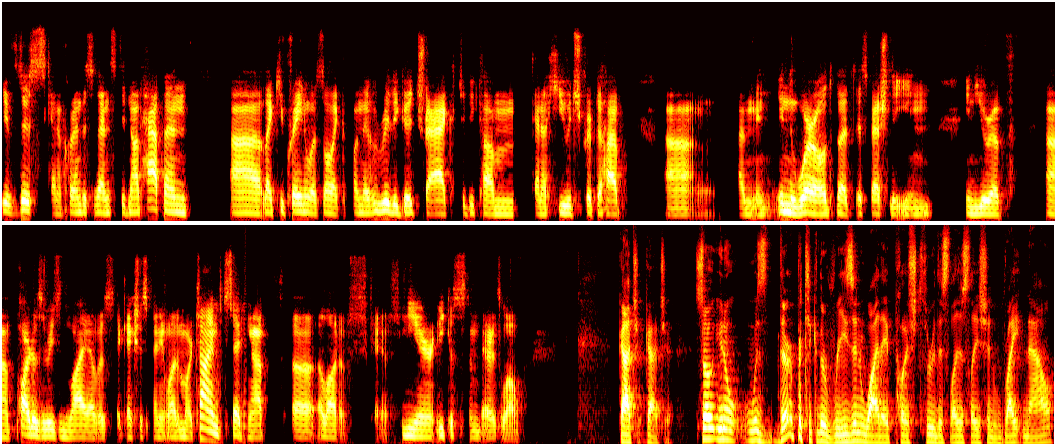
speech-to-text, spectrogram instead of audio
if this kind of horrendous events did not happen, uh, like Ukraine was like on a really good track to become kind of huge crypto hub. Uh, I mean, in the world, but especially in in Europe. Uh, part of the reason why I was like actually spending a lot more time setting up uh, a lot of kind of Near ecosystem there as well. Gotcha, gotcha. So, you know, was there a particular reason why they pushed through this legislation right now?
